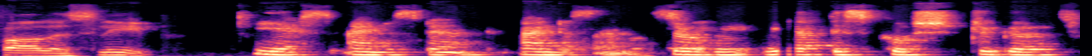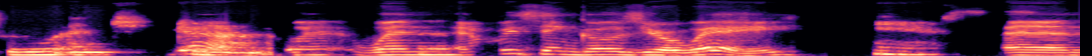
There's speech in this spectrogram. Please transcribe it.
fall asleep. Yes, I understand. I understand. So we, we have this push to go through and Yeah. learn. When, when everything goes your way Yes. and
